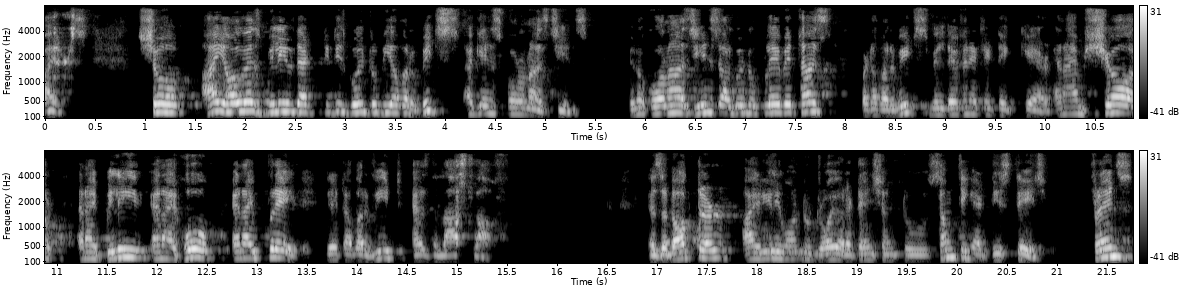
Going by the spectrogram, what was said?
virus. So I always believe that it is going to be our wits against corona's genes. You know, corona's genes are going to play with us but our wits will definitely take care. And I'm sure, and I believe, and I hope, and I pray that our wit has the last laugh. As a doctor, I really want to draw your attention to something at this stage. Friends,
